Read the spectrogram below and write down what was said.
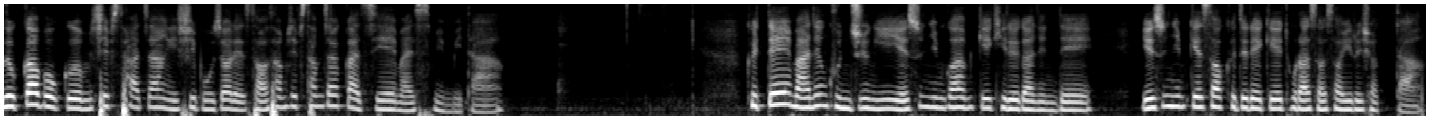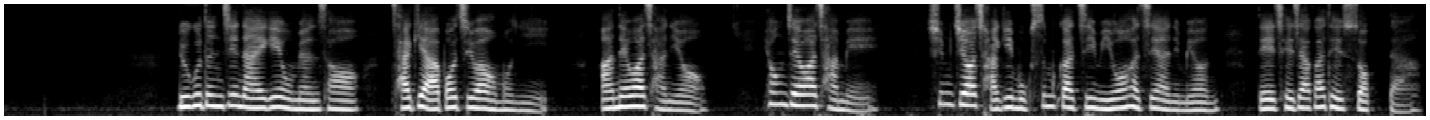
루카복음 14장 25절에서 33절까지의 말씀입니다. 그때 많은 군중이 예수님과 함께 길을 가는데 예수님께서 그들에게 돌아서서 이르셨다. 누구든지 나에게 오면서 자기 아버지와 어머니, 아내와 자녀, 형제와 자매, 심지어 자기 목숨까지 미워하지 않으면 내 제자가 될 수 없다.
